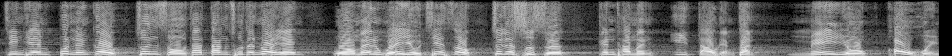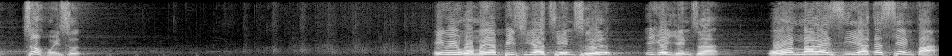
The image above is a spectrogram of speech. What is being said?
今天不能够遵守他当初的诺言，我们唯有接受这个事实，跟他们一刀两断，没有后悔这回事。因为我们要必须要坚持一个原则，我们马来西亚的宪法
